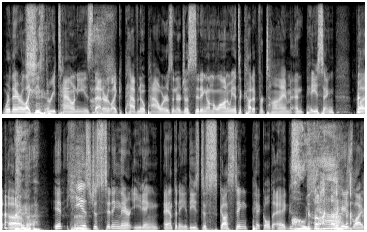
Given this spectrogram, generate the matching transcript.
where they are like these three townies that are like have no powers and are just sitting on the lawn, and we had to cut it for time and pacing. But um, it he is just sitting there eating Anthony these disgusting pickled eggs. Oh yeah. He's like,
